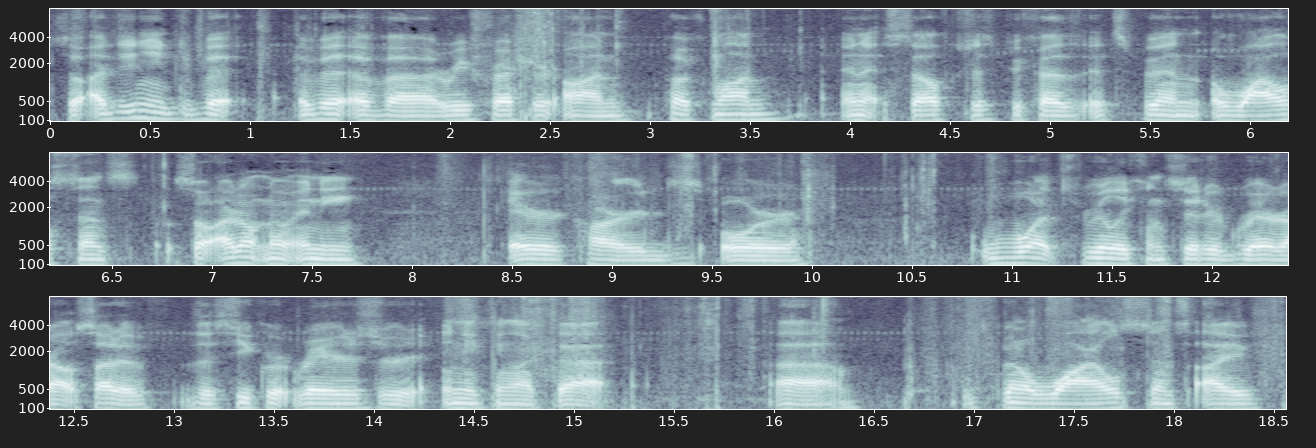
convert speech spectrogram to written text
So I do need a bit, a bit of a refresher on Pokemon in itself, just because it's been a while since, so I don't know any error cards or what's really considered rare outside of the secret rares or anything like that. Um, it's been a while since I've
